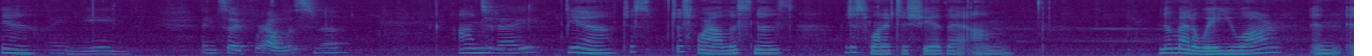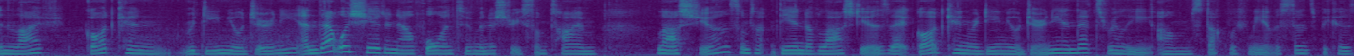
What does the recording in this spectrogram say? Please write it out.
Yeah. Amen. And so for our listener Um, today, yeah, just just for our listeners, I just wanted to share that um, no matter where you are in in life, God can redeem your journey, and that was shared in our 412 ministry sometime last year, sometime the end of last year, is that God can redeem your journey, and that's really um, stuck with me ever since because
